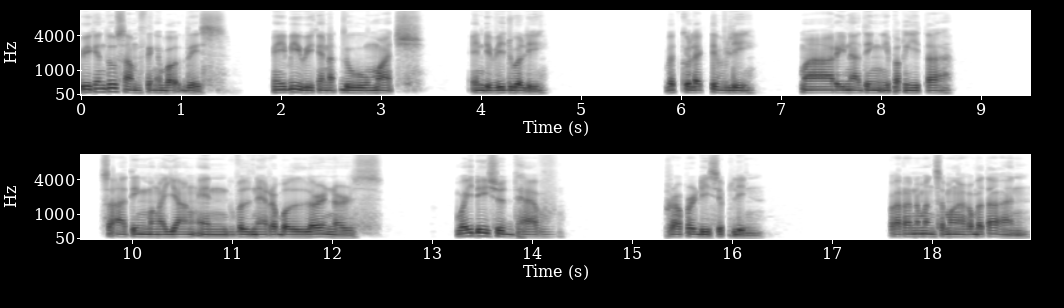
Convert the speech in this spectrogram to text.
We can do something about this. Maybe we cannot do much individually, but collectively, maaari nating ipakita sa ating mga young and vulnerable learners why they should have proper discipline. Para naman sa mga kabataan,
